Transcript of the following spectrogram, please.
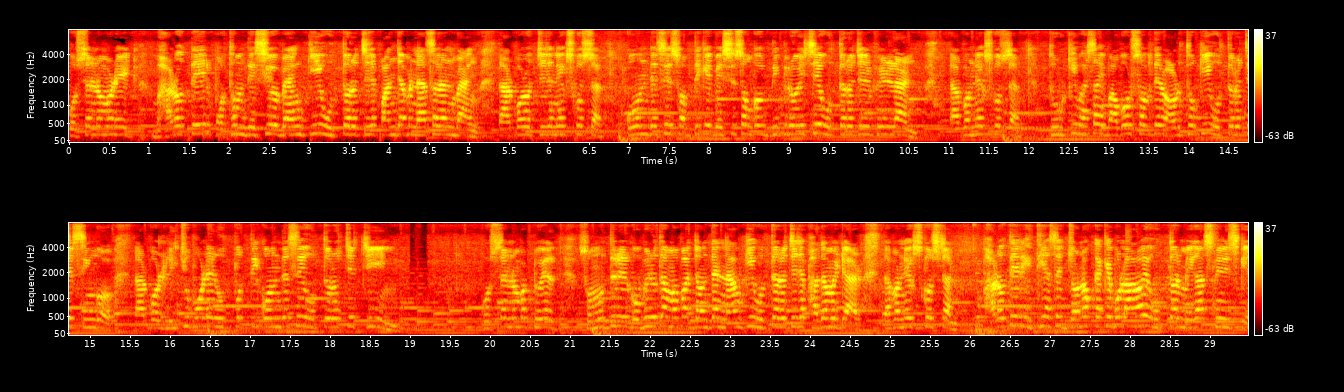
question number eight ভারতের প্রথম দেশীয় ব্যাংক কি? উত্তর হচ্ছে যে পাঞ্জাব ন্যাশনাল ব্যাংক তারপর হচ্ছে যে নেক্সট কোশ্চেন কোন দেশে সব থেকে বেশি সংখ্যক দ্বীপ রয়েছে? উত্তর হচ্ছে যে ফিনল্যান্ড তারপর নেক্সট কোশ্চেন তুর্কি ভাষায় বাবর শব্দের অর্থ কি? উত্তর হচ্ছে সিংহ। তারপর লিচু ফলের উৎপত্তি কোন দেশে? উত্তর হচ্ছে চীন। কোশ্চেন নম্বর টুয়েলভ সমুদ্রের গভীরতা মাপার যন্ত্রের নাম কি? উত্তর হচ্ছে যে ফাদোমিটার তারপর নেক্সট কোশ্চেন ভারতের ইতিহাসের জনক কাকে বলা হয়? উত্তর মেগাস্নিসকে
